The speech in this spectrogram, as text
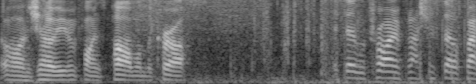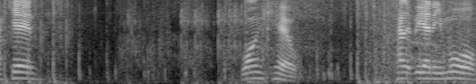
Oh, Angelo even finds Palm on the cross. Instead, we will try and flash himself back in. One kill. Can it be any more?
